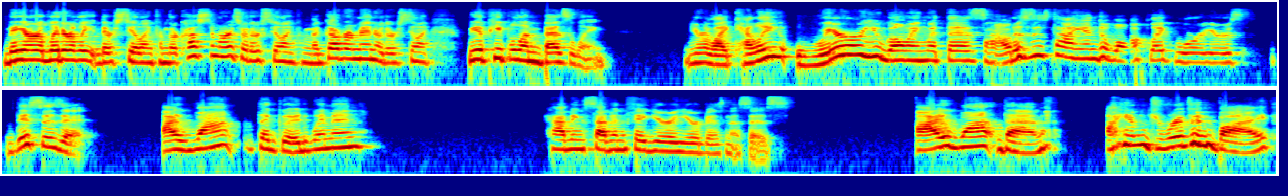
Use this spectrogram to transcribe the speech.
they are literally they're stealing from their customers or they're stealing from the government or they're stealing. We have people embezzling. you're like, Kelly, where are you going with this? How does this tie into Walk Like Warriors? This is it. I want the good women having seven figure a year businesses. I want them. I am driven by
